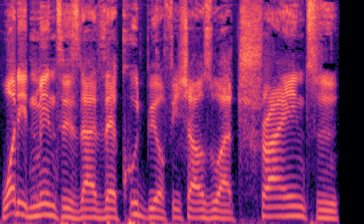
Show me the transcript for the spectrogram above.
What it means is that there could be officials who are trying to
